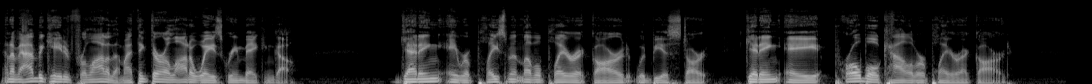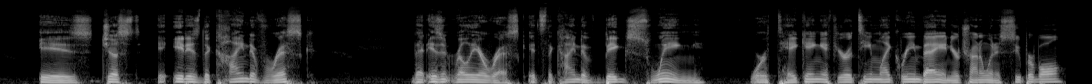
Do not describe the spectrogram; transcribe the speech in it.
and I've advocated for a lot of them. I think there are a lot of ways Green Bay can go. Getting a replacement level player at guard would be a start. Getting a Pro Bowl caliber player at guard is just, it is the kind of risk that isn't really a risk. It's the kind of big swing worth taking if you're a team like Green Bay and you're trying to win a Super Bowl.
